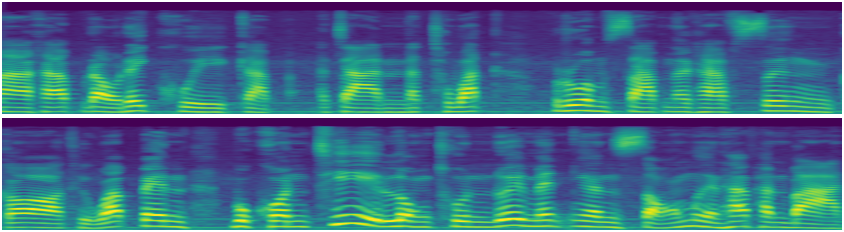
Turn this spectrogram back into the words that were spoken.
มาครับ เราได้คุยกับอาจารย์นัทวัฒน์ร่วมทรัพย์นะครับ ซึ่งก็ถือว่าเป็นบุคคลที่ลงทุนด้วยเม็ดเงิน 25,000 บาท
